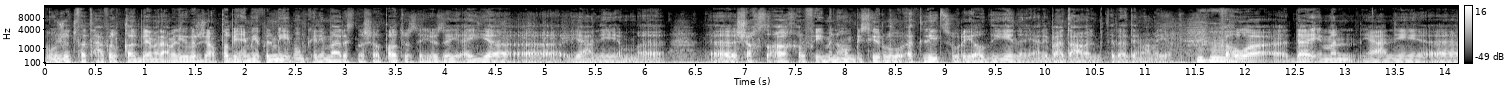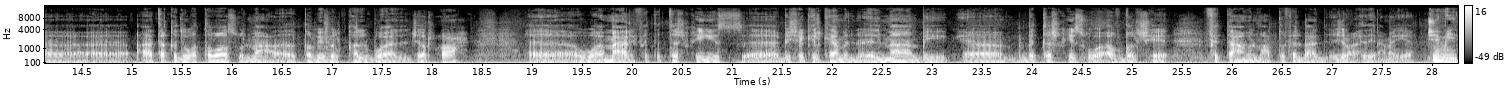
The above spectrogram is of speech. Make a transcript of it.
وجود فتحة في القلب يعمل عملية ويرجع طبيعي 100% ممكن يمارس نشاطاته زيه زي أي آه، يعني آه، آه، شخص آخر. في منهم بيصيروا اثليتس ورياضيين يعني بعد عمل مثل هذه العمليات. فهو دائما يعني أعتقد هو التواصل مع طبيب القلب والجراح ومعرفة التشخيص بشكل كامل الإلمام بالتشخيص هو أفضل شيء في التعامل مع الطفل بعد إجراء هذه العمليات. جميل.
